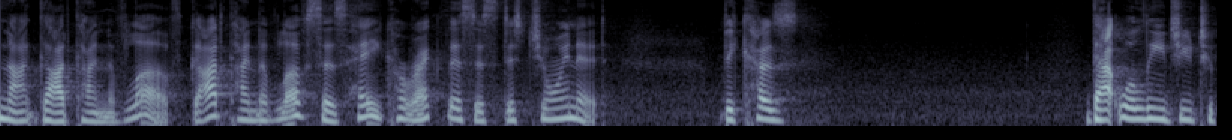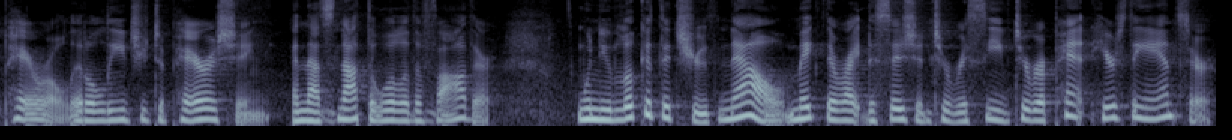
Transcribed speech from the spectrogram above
not God kind of love. God kind of love says, "Hey, correct this. It's disjointed," because that will lead you to peril. It'll lead you to perishing. And that's not the will of the Father. When you look at the truth now, make the right decision to receive, to repent. Here's the answer.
